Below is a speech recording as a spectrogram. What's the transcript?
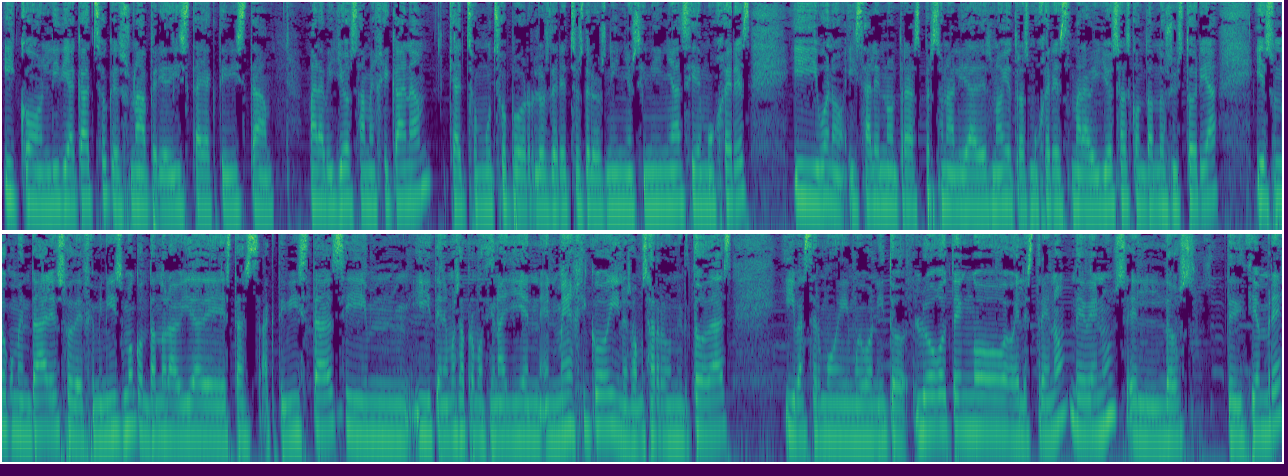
y con Lidia Cacho, que es una periodista y activista maravillosa mexicana, que ha hecho mucho por los derechos de los niños y niñas y de mujeres. Y bueno, y salen otras personalidades, ¿no? Y otras mujeres maravillosas contando su historia. Y es un documental eso de feminismo, contando la vida de estas activistas. Y, mm, y tenemos la promoción allí en, en México y nos vamos a reunir todas. Y va a ser muy, muy bonito. Luego tengo el estreno de Venus, el 2 de diciembre.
